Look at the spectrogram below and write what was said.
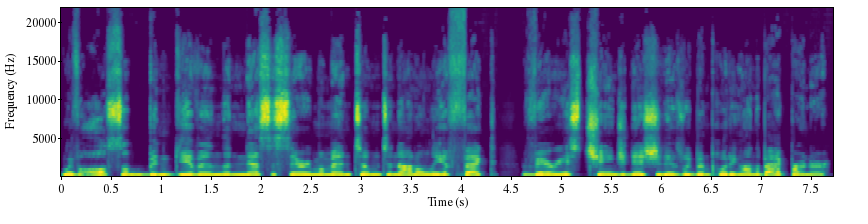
We've also been given the necessary momentum to not only affect various change initiatives we've been putting on the back burner,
